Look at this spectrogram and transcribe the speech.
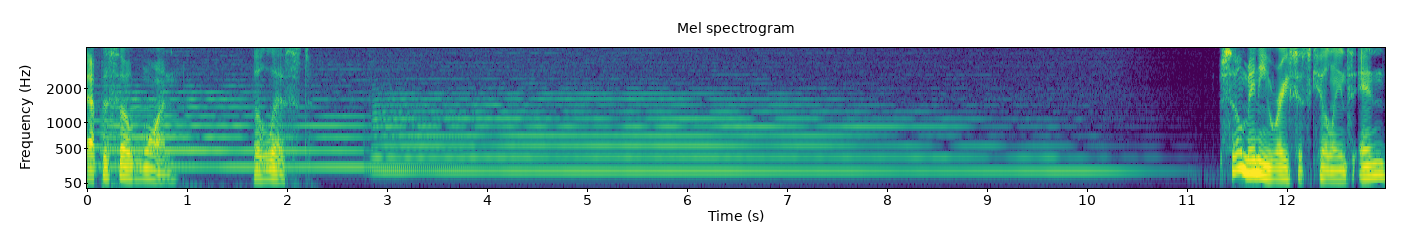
Episode 1 The List. So many racist killings end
